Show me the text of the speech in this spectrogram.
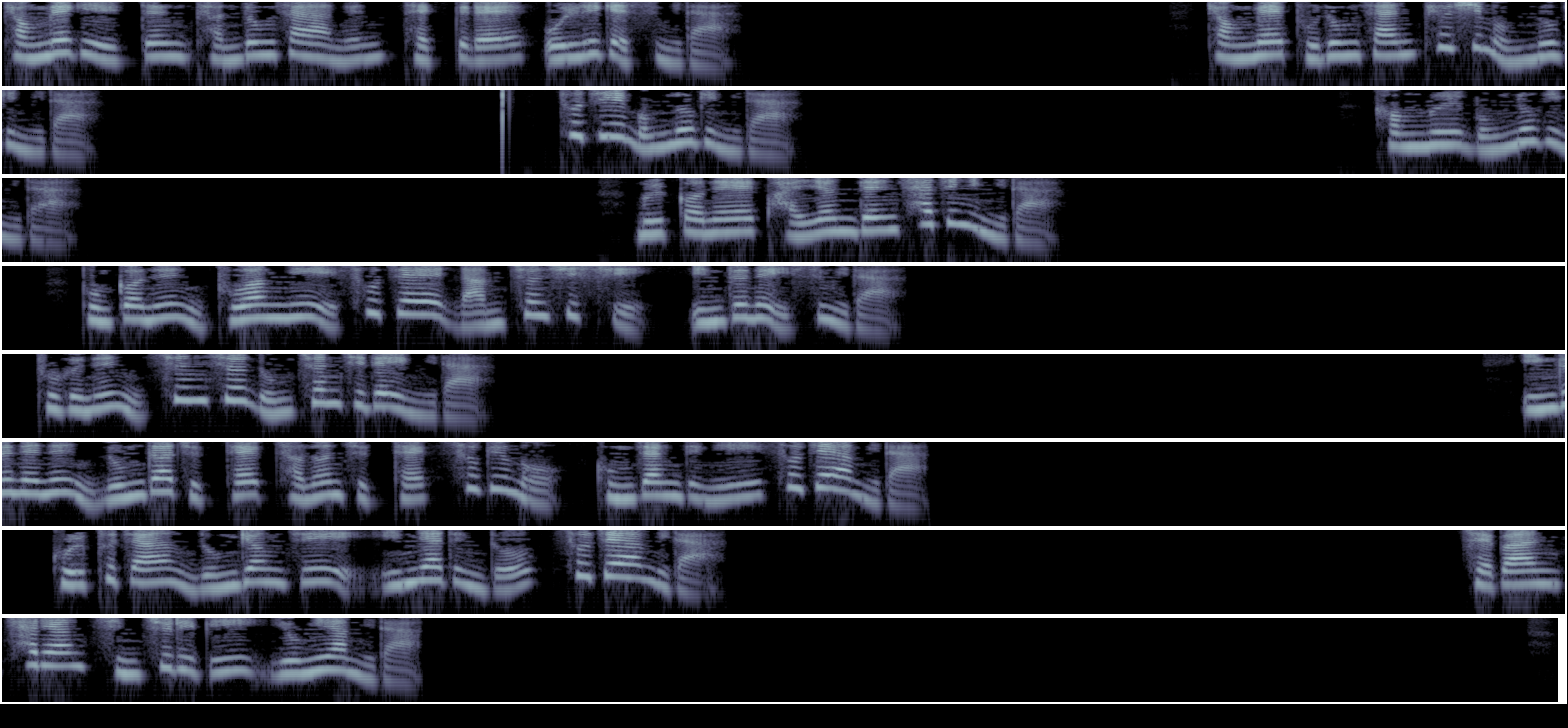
경매기 1등 변동사항은 댓글에 올리겠습니다. 경매 부동산 표시 목록입니다. 토지 목록입니다. 건물 목록입니다. 물건에 관련된 사진입니다. 본건은 부항리 소재 남촌CC 인근에 있습니다. 부근은 순수 농촌지대입니다. 인근에는 농가주택, 전원주택, 소규모, 공장 등이 소재합니다. 골프장, 농경지, 임야 등도 소재합니다. 제반 차량 진출입이 용이합니다.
